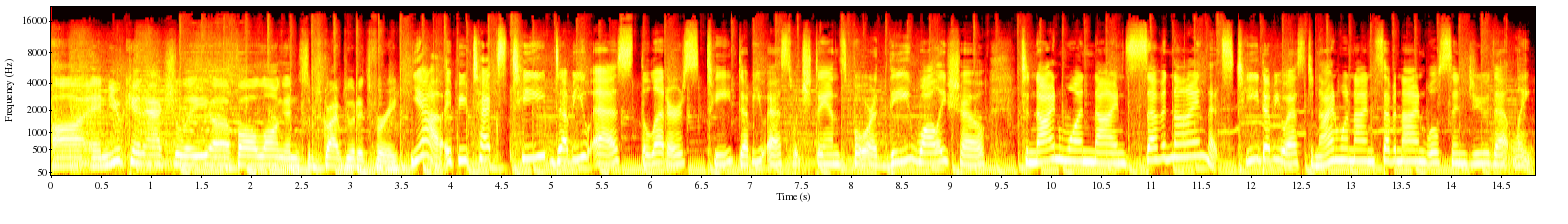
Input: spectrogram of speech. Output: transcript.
Uh, and you can actually uh, follow along and subscribe to it. It's free. Yeah, if you text TWS, the letters TWS, which stands for The Wally Show, to 91979, that's TWS to 91979, we'll send you that link.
